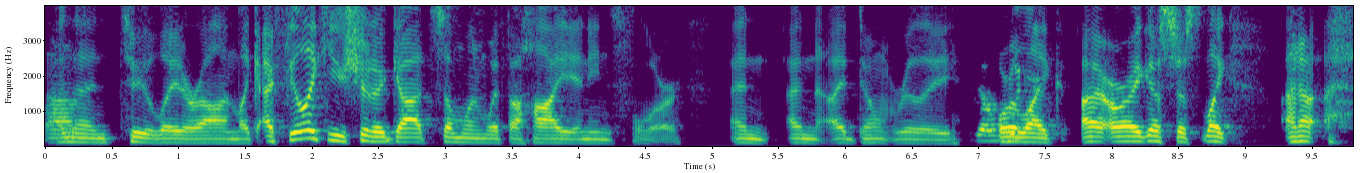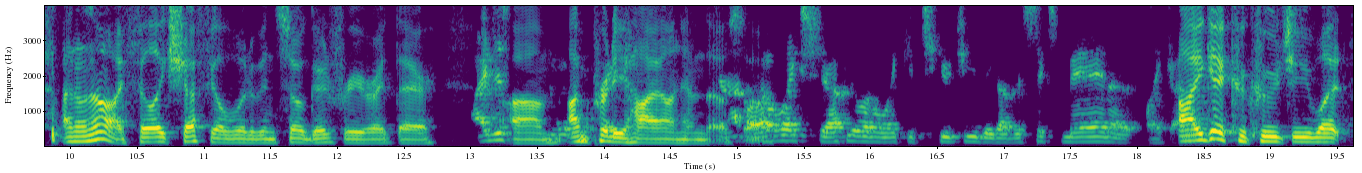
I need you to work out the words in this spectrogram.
Um, and then two later on, like I feel like you should have got someone with a high innings floor and and I don't really or like I or I guess just like I don't I don't know. I feel like Sheffield would have been so good for you right there. I just um I'm pretty high on him though. So I don't like Sheffield. I don't like Kikuchi. They got the six man. I, like I, I get Kikuchi, but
